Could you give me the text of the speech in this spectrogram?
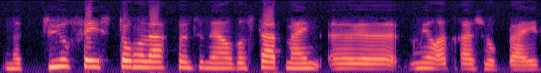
natuurfeesttongelaar.nl, dan staat mijn mailadres ook bij.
